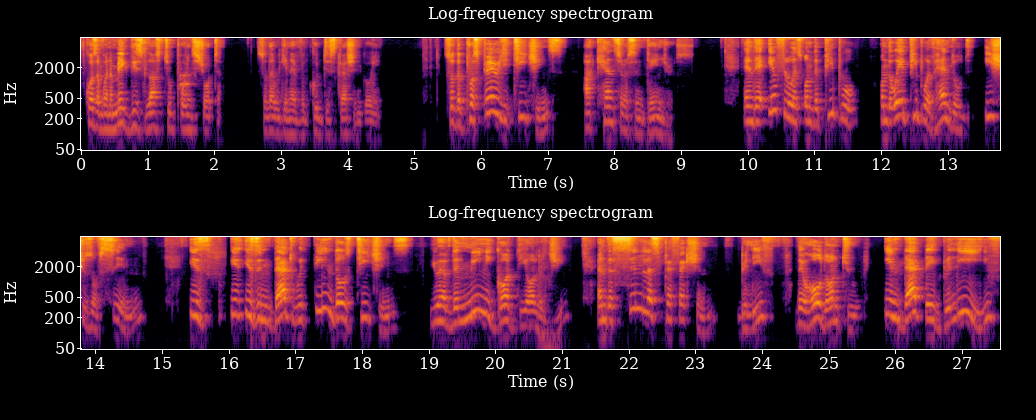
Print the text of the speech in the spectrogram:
Of course, I'm going to make these last two points shorter so that we can have a good discussion going. So, the prosperity teachings are cancerous and dangerous, and their influence on the people, on the way people have handled issues of sin, is, is in that within those teachings, you have the mini God theology and the sinless perfection belief they hold on to, in that they believe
